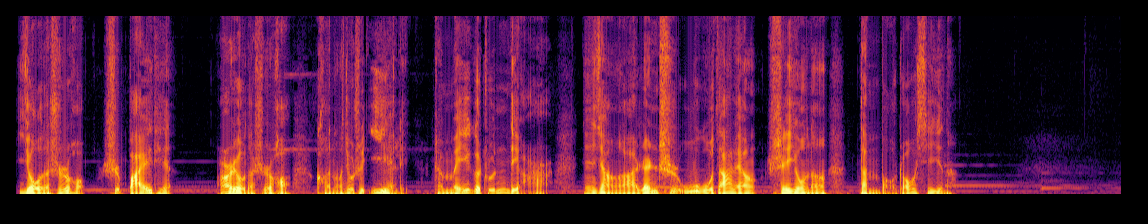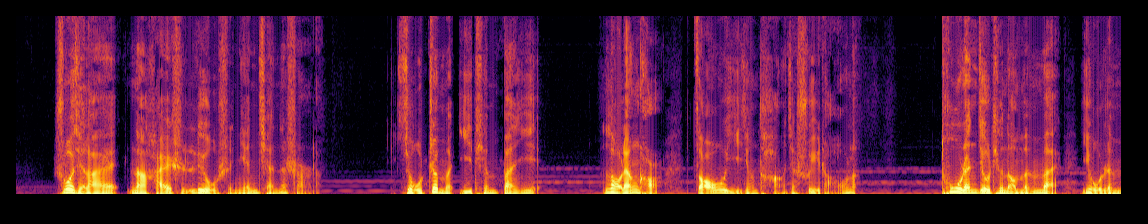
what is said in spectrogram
有的时候是白天，而有的时候可能就是夜里，这没个准点儿。您想啊，人吃五谷杂粮，谁又能担保朝夕呢？说起来，那还是六十年前的事儿了。有这么一天半夜，老两口早已经躺下睡着了，突然就听到门外有人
